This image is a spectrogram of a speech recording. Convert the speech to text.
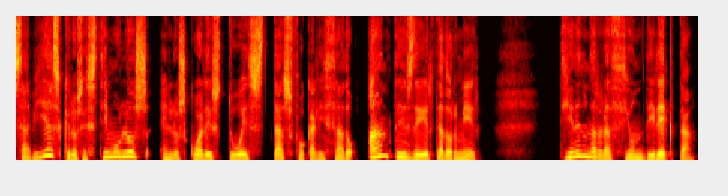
¿Sabías que los estímulos en los cuales tú estás focalizado antes de irte a dormir tienen una relación directa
